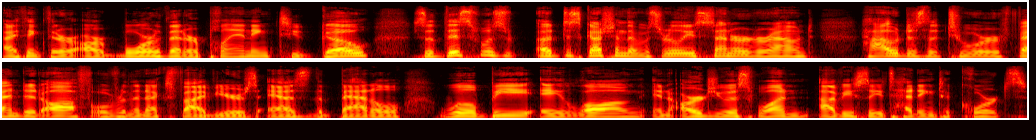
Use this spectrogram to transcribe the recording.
I think there are more that are planning to go. So this was a discussion that was really centered around how does the tour fend it off over the next five years as the battle will be a long and arduous one. Obviously, it's heading to courts.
